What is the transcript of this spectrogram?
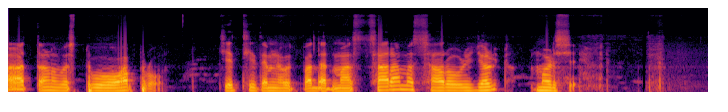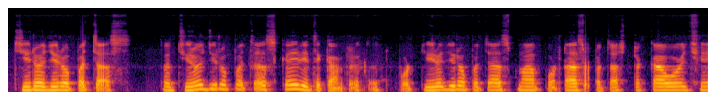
આ ત્રણ વસ્તુઓ વાપરો, જેથી તમને ઉત્પાદનમાં સારામાં સારો રિઝલ્ટ મળશે. જીરો જીરો પચાસ તો જીરો જીરો પચાસ કઈ રીતે કામ કરે? જીરો જીરો પચાસમાં પોટાશ પચાસ ટકા હોય છે.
